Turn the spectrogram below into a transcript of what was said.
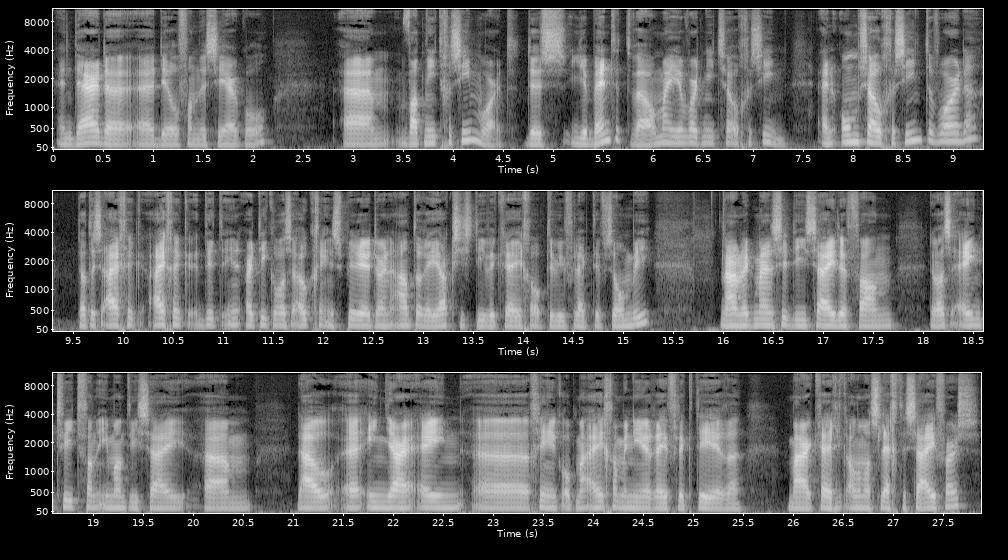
een derde uh, deel van de cirkel, um, wat niet gezien wordt. Dus je bent het wel, maar je wordt niet zo gezien. En om zo gezien te worden, dat is eigenlijk, eigenlijk dit artikel was ook geïnspireerd door een aantal reacties die we kregen op de Reflective Zombie. Namelijk mensen die zeiden van, er was één tweet van iemand die zei, um, nou uh, in jaar één uh, ging ik op mijn eigen manier reflecteren, maar kreeg ik allemaal slechte cijfers.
